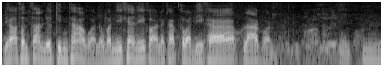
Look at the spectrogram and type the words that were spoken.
เดี๋ยวเอาสั้นๆ เดี๋ยวกินข้าวก่อนนะ วันนี้แค่นี้ก่อนนะครับ สวัสดีครับ ลาก่อนอืม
